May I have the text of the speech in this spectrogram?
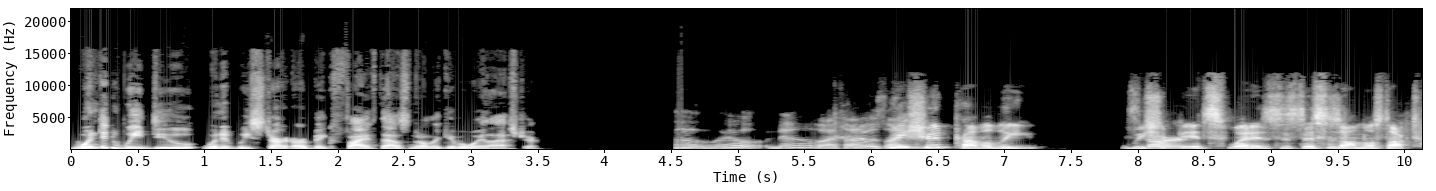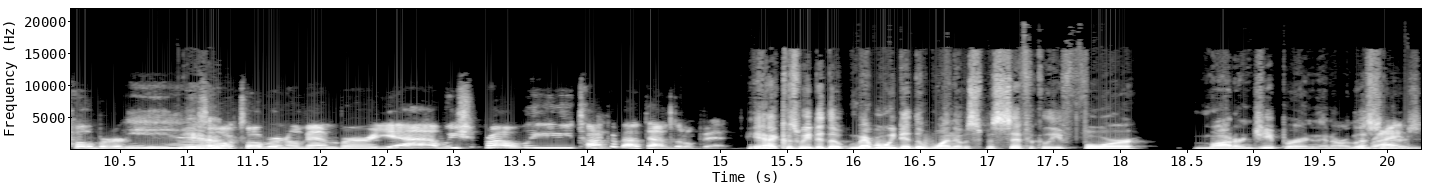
when did we do when did we start our big five thousand dollar giveaway last year? Oh, well, no, I thought it was like we should probably we Start- should it's what is this this is almost october Yeah. Yeah. so october november yeah we should probably talk about that a little bit Yeah, because we did the remember we did the one that was specifically for modern Jeeper and, and our listeners,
